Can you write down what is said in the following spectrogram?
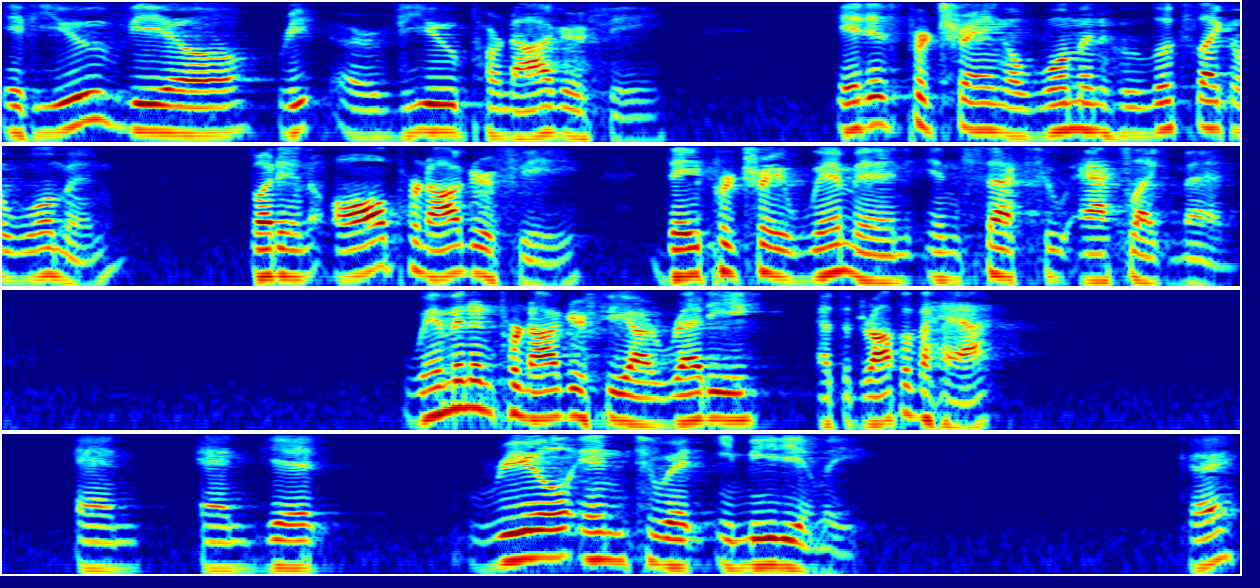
if you view, or view pornography, it is portraying a woman who looks like a woman, but in all pornography, they portray women in sex who act like men. Women in pornography are ready at the drop of a hat and, and get real into it immediately. Okay?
